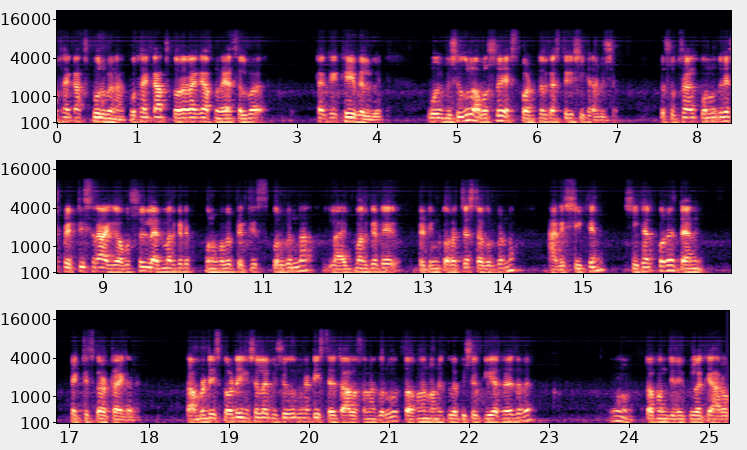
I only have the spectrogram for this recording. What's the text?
কোথায় কাজ করবে না? কোথায় কাজ করার আগে আপনার বাটাকে খেয়ে ফেলবে? ওই বিষয়গুলো অবশ্যই এক্সপার্টদের কাছ থেকে শেখার বিষয়। তো সুতরাং কোনো জিনিস প্র্যাকটিসের আগে অবশ্যই লাইভ মার্কেটে কোনোভাবে প্র্যাকটিস করবেন না লাইভ মার্কেটে ট্রেডিং করার চেষ্টা করবেন না, আগে শিখেন, শিখার পরে দেন প্র্যাকটিস করার ট্রাই করেন। তো আমরা ডিসকর্ডে ইনশাল্লাহ বিষয়গুলো নিয়ে বিস্তারিত আলোচনা করব, তখন অনেকগুলো বিষয় ক্লিয়ার হয়ে যাবে, হুম, তখন জিনিসগুলোকে আরও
